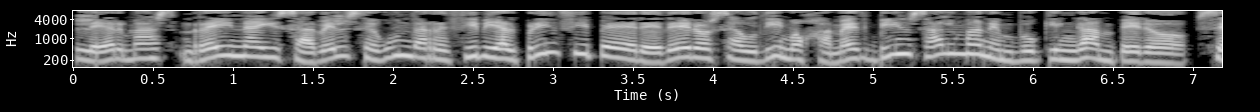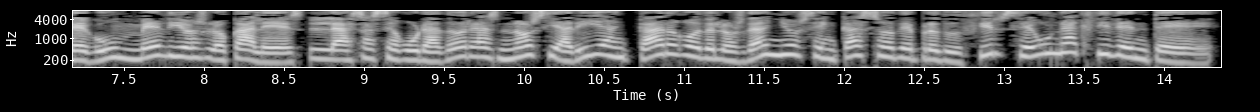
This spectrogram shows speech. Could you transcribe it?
Leer más, Reina Isabel II recibe al príncipe heredero saudí Mohammed bin Salman en Buckingham pero, según medios locales, las aseguradoras no se harían cargo de los daños en caso de producirse un accidente.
